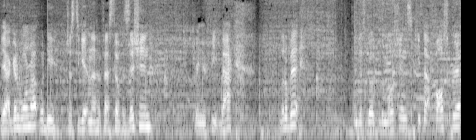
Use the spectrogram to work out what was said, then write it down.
Yeah, a good warm up would be just to get in the Hefesto position, bring your feet back a little bit, and just go through the motions. Keep that false grip.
